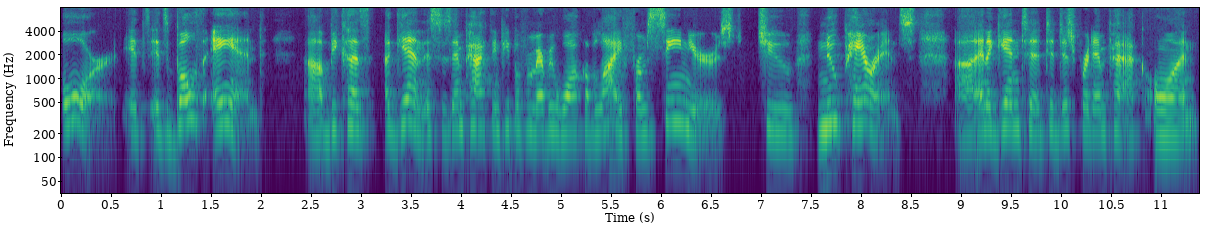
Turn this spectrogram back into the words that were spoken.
or it's it's both and uh, because again, this is impacting people from every walk of life, from seniors to new parents, uh, and again to, to disparate impact on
